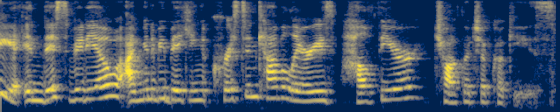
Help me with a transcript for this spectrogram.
In this video, I'm gonna be baking Kristin Cavallari's healthier chocolate chip cookies.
